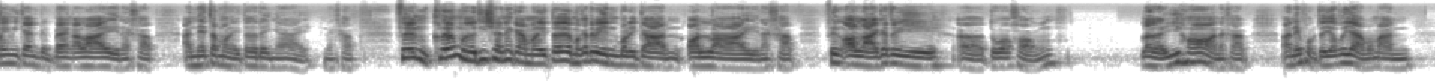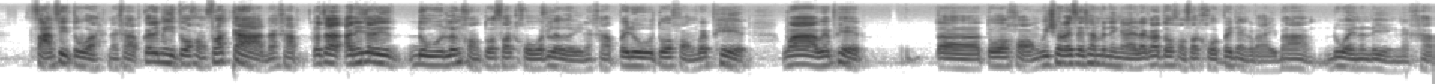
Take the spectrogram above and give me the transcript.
ไม่มีการเปลี่ยนแปลงอะไรนะครับ อันนี้จะมอนิเตอร์ได้ง่ายนะครับ ซึ่งเครื่องมือที่ใช้ในการมอนิเตอร์มันก็จะเป็นบริการออนไลน์นะครับ ซึ่งออนไลน์ก็จะมีตัวของหลายๆยี่ห้อนะครับ อันนี้ผมจะยกตัวอย่างประมาณสามสี่ตัวนะครับ ก็จะมีตัวของ Fluxguard นะครับ ก็จะอันนี้จะดูเรื่องของตัว source code เลยนะครับ ไปดูตัวของเว็บเพจว่าเว็บเพจตัวของ visualization เป็นยังไง แล้วก็ตัวของซอสโค้ดเป็นอย่างไรบ้างด้วยนั่นเองนะครับ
